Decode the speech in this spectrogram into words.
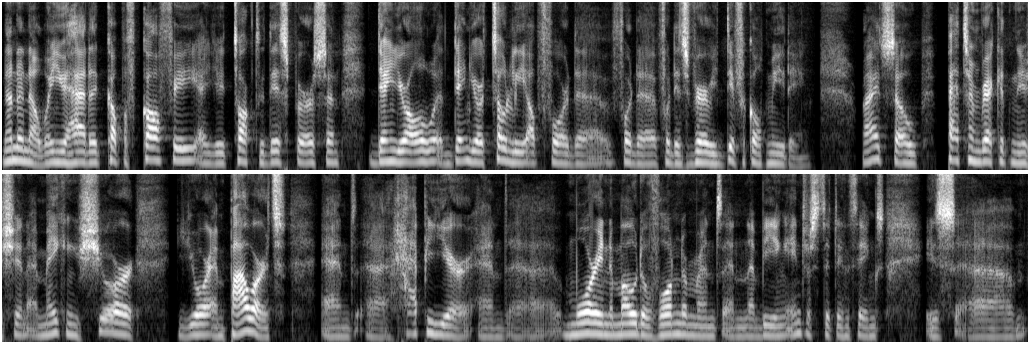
no, no, no. When you had a cup of coffee and you talk to this person, then you're all then you're totally up for the for the for this very difficult meeting, right? So pattern recognition and making sure you're empowered and uh, happier and uh, more in the mode of wonderment and uh, being interested in things is um,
